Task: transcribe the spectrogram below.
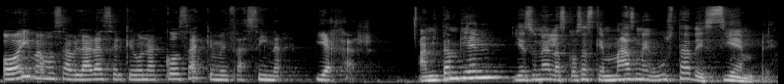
Hoy vamos a hablar acerca de una cosa que me fascina, viajar. A mí también, y es una de las cosas que más me gusta de siempre.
